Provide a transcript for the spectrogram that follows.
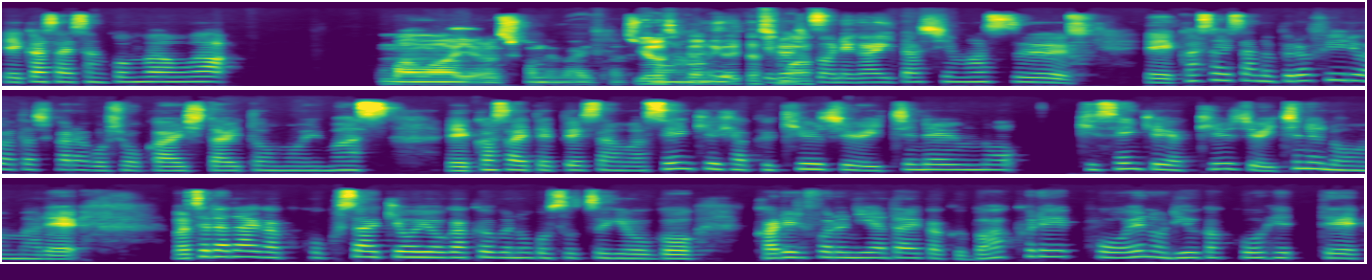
えー、笠井さん、こんばんは。こんばんは。よろしくお願いいたします。よろしくお願いいたします。よろしくお願いいたします。えー、笠井さんのプロフィール、私からご紹介したいと思います。えー、笠井哲平さんは1991年の、1991年の生まれ、早稲田大学国際教養学部のご卒業後、カリフォルニア大学バークレー校への留学を経て、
